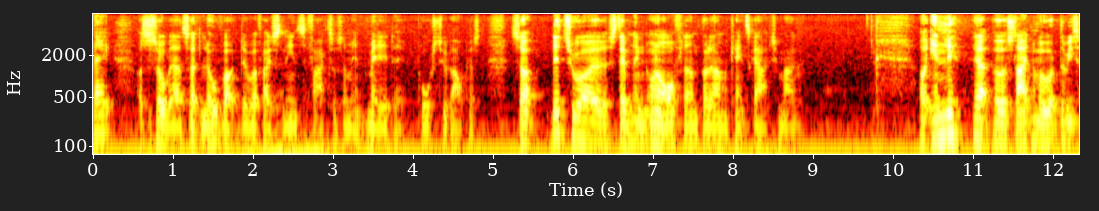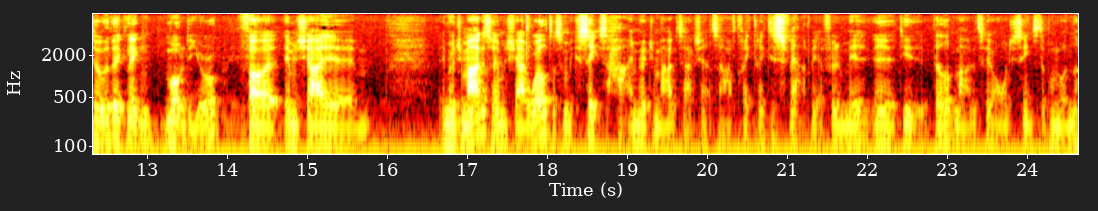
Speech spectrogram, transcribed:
dag. Og så så vi altså, at low volt, det var faktisk den eneste faktor, som endte med et øh, positivt afkast. Så lidt tur øh, stemning under overfladen på det amerikanske aktiemarked. Og endelig her på slide nummer 8, der viser udviklingen målt i euro for øh, MSCI øh, emerging markets og MSCI World, og som vi kan se, så har emerging markets aktier altså haft rigtig, rigtig svært ved at følge med øh, de developed markets her over de seneste par måneder.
